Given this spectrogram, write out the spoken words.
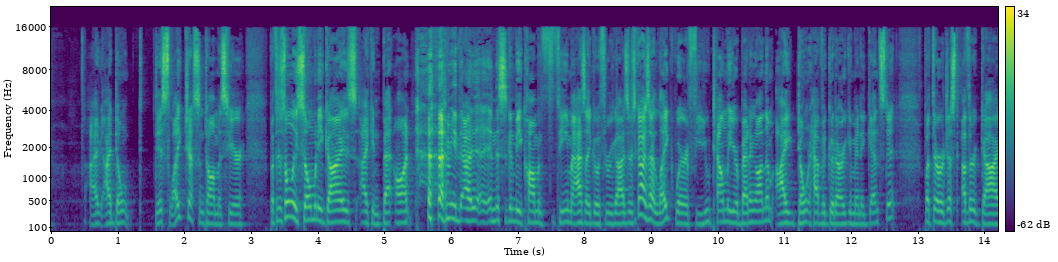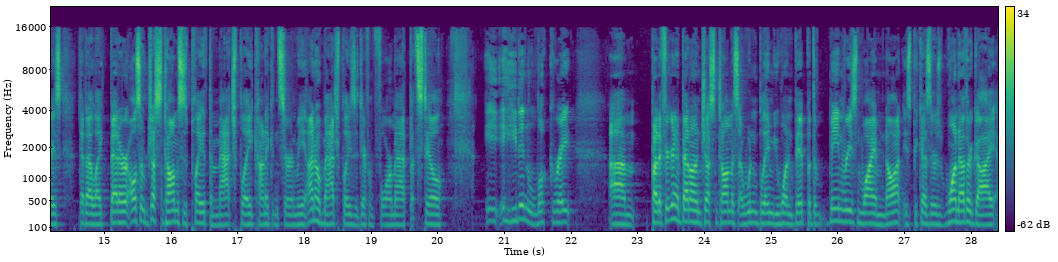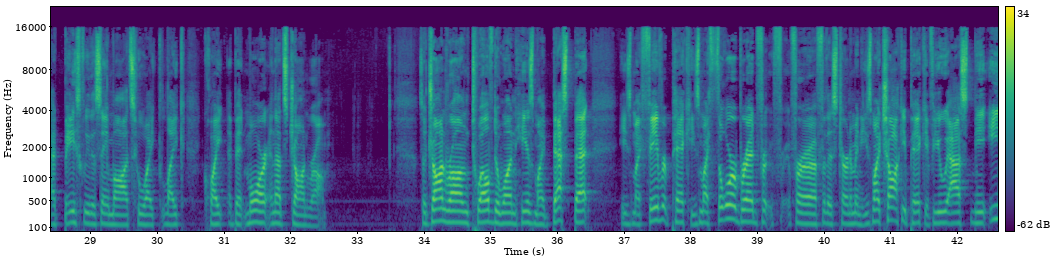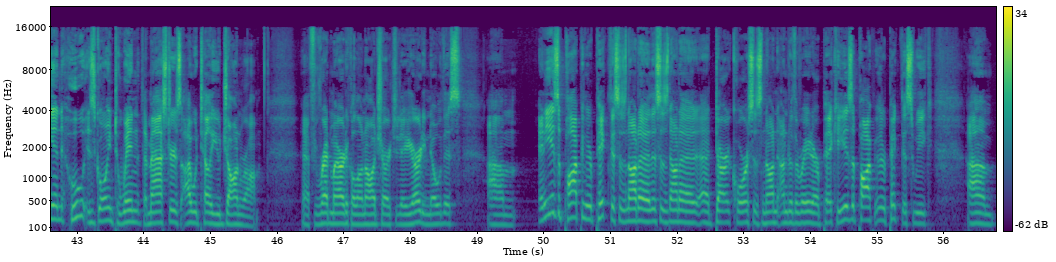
I I don't dislike Justin Thomas here, but there's only so many guys I can bet on. I mean, I, and this is going to be a common theme as I go through guys. There's guys I like where if you tell me you're betting on them, I don't have a good argument against it. But there are just other guys that I like better. Also, Justin Thomas's play at the match play kind of concerned me. I know match play is a different format, but still, he, he didn't look great. Um, but if you're going to bet on Justin Thomas, I wouldn't blame you one bit. But the main reason why I'm not is because there's one other guy at basically the same odds who I like quite a bit more, and that's Jon Rahm. So Jon Rahm, 12 to 1. He is my best bet. He's my favorite pick. He's my thoroughbred for for for, uh, for, this tournament. He's my chalky pick. If you asked me, Ian, who is going to win the Masters, I would tell you Jon Rahm. Now, if you read my article on OddsShark today, you already know this. Um, and he is a popular pick. This is not a this is not a, a dark horse. It's not an under the radar pick. He is a popular pick this week. Um,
